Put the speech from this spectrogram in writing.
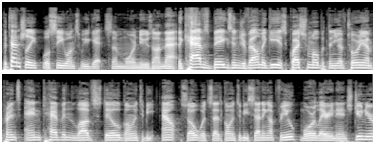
Potentially. We'll see once we get some more news on that. The Cavs bigs and JaVale McGee is questionable, but then you have Taurean Prince and Kevin Love still going to be out. So what's that going to be setting up for you? More Larry Nance Jr.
